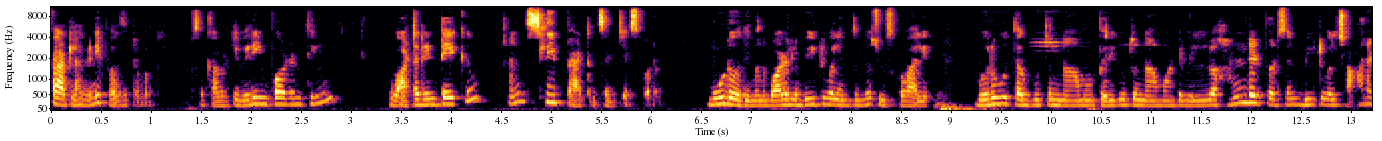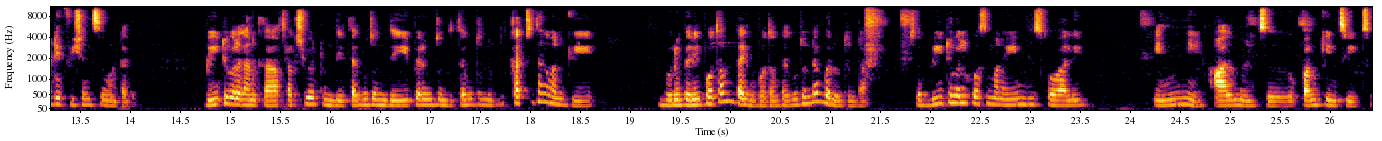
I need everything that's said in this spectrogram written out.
ఫ్యాట్ లాగా డిపాజిట్ అవ్వదు. సో కాబట్టి very important thing water intake and sleep pattern set చేసుకోవడం. మూడోది మన బాడీలో బీ ఎంత ఉందో చూసుకోవాలి. బరువు తగ్గుతున్నాము పెరుగుతున్నాము అంటే వీళ్ళలో హండ్రెడ్ పర్సెంట్ బీ ట్వెల్వ్ చాలా డెఫిషియన్సీ ఉంటుంది. బీ ట్వెల్వ్ కనుక ఫ్లక్చువేట్ ఉంది తగ్గుతుంది పెరుగుతుంది తగ్గుతుంది ఖచ్చితంగా మనకి బరువు పెరిగిపోతాం తగ్గిపోతాం తగ్గుతుంటాం పెరుగుతుంటాం. సో బీ ట్వెల్వ్ కోసం మనం ఏం తీసుకోవాలి? ఎన్ని almonds pumpkin seeds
